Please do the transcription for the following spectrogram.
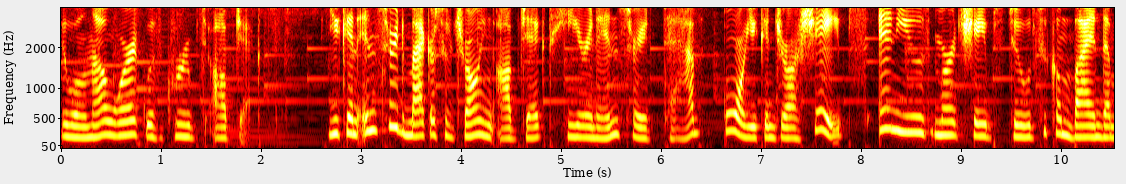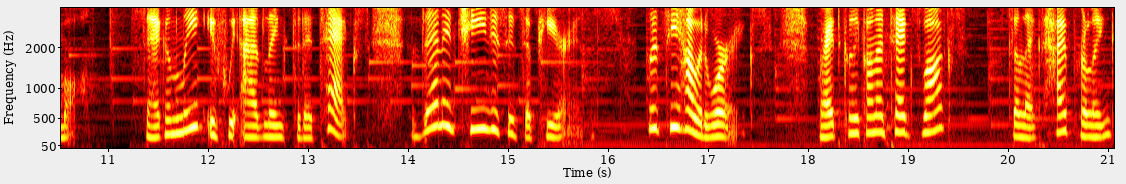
It will not work with grouped objects. You can insert Microsoft Drawing object here in the Insert tab, or you can draw shapes and use Merge Shapes tool to combine them all. Secondly, if we add link to the text, then it changes its appearance. Let's see how it works. Right click on the text box, select hyperlink,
